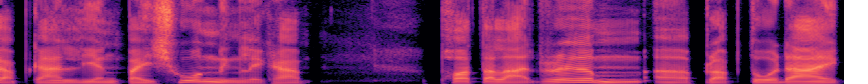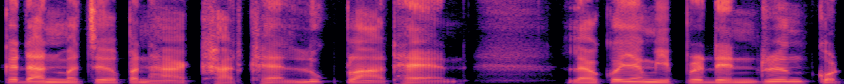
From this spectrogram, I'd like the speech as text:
กับการเลี้ยงไปช่วงหนึ่งเลยครับ พอตลาดเริ่มปรับตัวได้ก็ดันมาเจอปัญหาขาดแคลนลูกปลาแทน แล้วก็ยังมีประเด็นเรื่องกฎ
